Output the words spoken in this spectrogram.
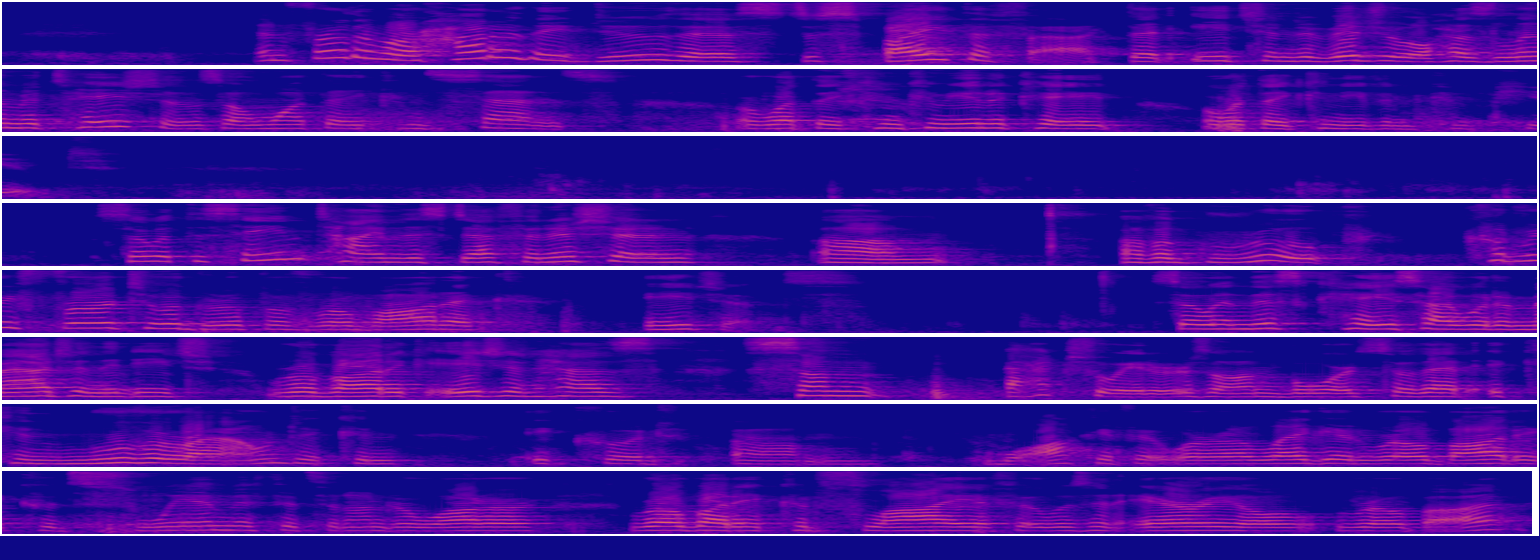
And furthermore, how do they do this despite the fact that each individual has limitations on what they can sense or what they can communicate or what they can even compute? So at the same time, this definition um, of a group could refer to a group of robotic agents. So in this case, I would imagine that each robotic agent has some actuators on board so that it can move around. It can, it could um, walk if it were a legged robot. It could swim if it's an underwater robot. It could fly if it was an aerial robot.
